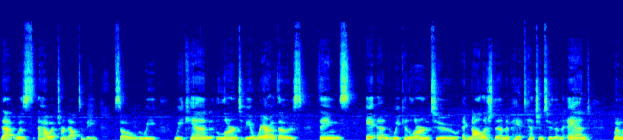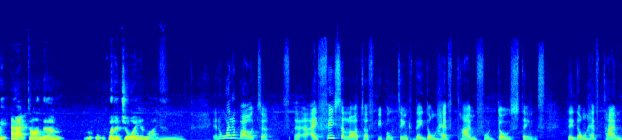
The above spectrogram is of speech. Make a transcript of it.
that was how it turned out to be. So we we can learn to be aware of those things and we can learn to acknowledge them and pay attention to them. And when we act on them, what a joy in life. Mm. And what about? Uh, I face a lot of people think they don't have time for those things. They don't have time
